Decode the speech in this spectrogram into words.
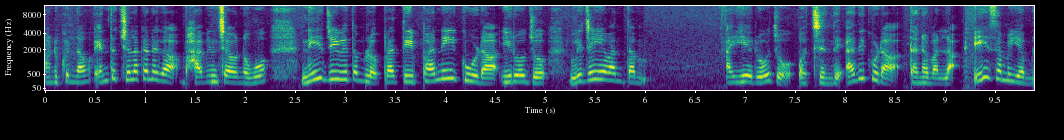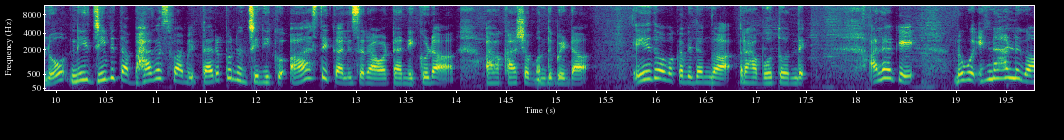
అనుకున్నావు? ఎంత చులకనగా భావించావు నువ్వు? నీ జీవితంలో ప్రతి పని కూడా ఈరోజు విజయవంతం అయ్యే రోజు వచ్చింది. అది కూడా తన వల్ల. ఈ సమయంలో నీ జీవిత భాగస్వామి తరపు నుంచి నీకు ఆస్తి కలిసి రావటానికి కూడా అవకాశం ఉంది బిడ్డ. ఏదో ఒక విధంగా రాబోతోంది. అలాగే నువ్వు ఇన్నాళ్ళుగా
